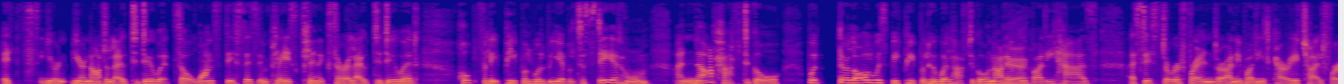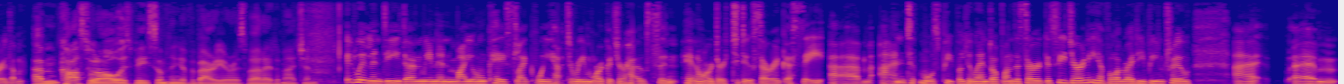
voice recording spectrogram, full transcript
It's you're you're not allowed to do it. So once this is in place clinics are allowed to do it. Hopefully people will be able to stay at home and not have to go. But there'll always be people who will have to go. Not yeah. everybody has a sister or a friend or anybody to carry a child for them. Um cost will always be something of a barrier as well, I'd imagine. It will indeed. I mean in my own case like we had to remortgage our house in, in order to do surrogacy. Um, and most people who end up on the surrogacy journey have already been through uh, um,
